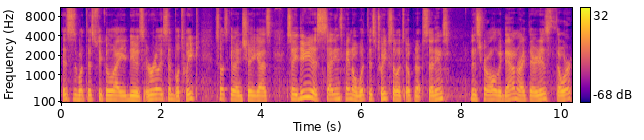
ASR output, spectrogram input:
this is what this tweak will allow you to do. It's a really simple tweak. So let's go ahead and show you guys. So you do get a settings panel with this tweak, so let's open up settings. Then scroll all the way down, right there it is, Thor.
